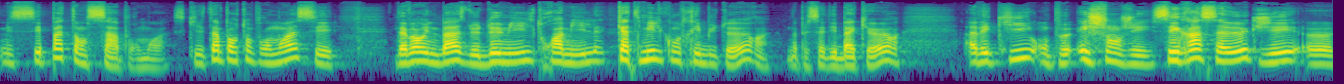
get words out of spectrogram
mhm. ce n'est pas tant ça pour moi. Ce qui est important pour moi, c'est d'avoir une base de 2000, 3000, 4000 contributeurs, on appelle ça des backers, avec qui on peut échanger. C'est grâce à eux que j'ai euh,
